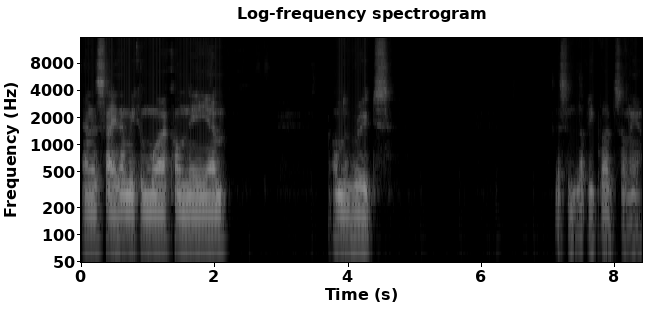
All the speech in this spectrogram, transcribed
And as I say, then we can work on the um, on the roots. There's some lovely buds on here,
